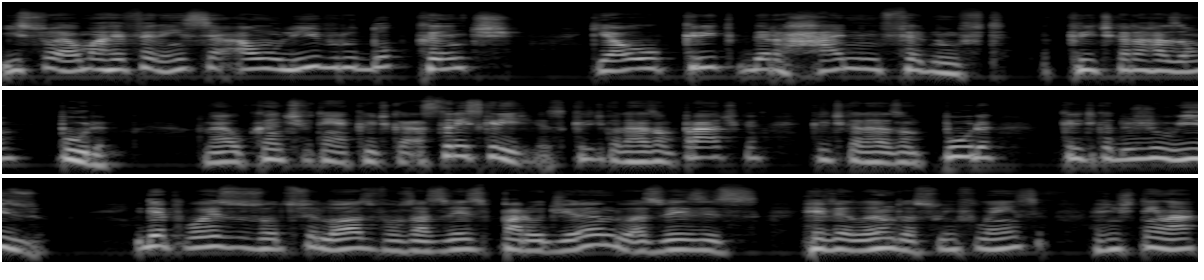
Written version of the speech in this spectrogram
isso é uma referência a um livro do Kant, que é o Kritik der reinen Vernunft, crítica da razão pura. Né? O Kant tem a crítica, as três críticas: crítica da razão prática, crítica da razão pura, crítica do juízo. E depois os outros filósofos, às vezes parodiando, às vezes revelando a sua influência. A gente tem lá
